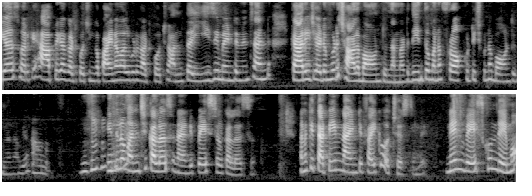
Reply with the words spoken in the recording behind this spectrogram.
ఇయర్స్ వరకు హ్యాపీగా కట్టుకోవచ్చు. ఇంకా పైన వాళ్ళు కూడా కట్టుకోవచ్చు. అంత ఈజీ మెయింటెనెన్స్ అండ్ క్యారీ చేయడం కూడా చాలా బాగుంటుంది అనమాట దీంతో మనం ఫ్రాక్ కుట్టించుకున్న బాగుంటుంది నవ్య? అవును. ఇందులో మంచి కలర్స్ ఉన్నాయండి. Pastel colours. మనకి థర్టీన్ నైంటీ ఫైవ్కి వచ్చేస్తుంది. నేను వేసుకుందేమో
